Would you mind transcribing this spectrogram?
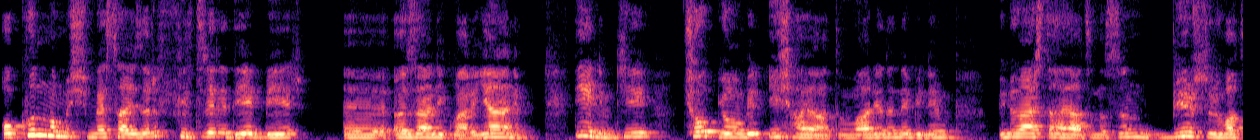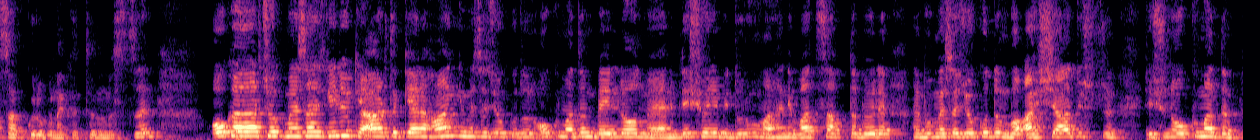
Okunmamış mesajları filtreli diye bir e, özellik var. Yani diyelim ki çok yoğun bir iş hayatın var ya da ne bileyim üniversite hayatındasın. Bir sürü WhatsApp grubuna katılmışsın o kadar çok mesaj geliyor ki artık yani hangi mesajı okudun okumadın belli olmuyor. Yani bir de şöyle bir durum var. Hani WhatsApp'ta böyle hani bu mesajı okudum bu aşağı düşsün. İşte şunu okumadım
